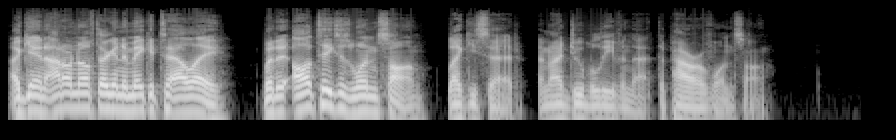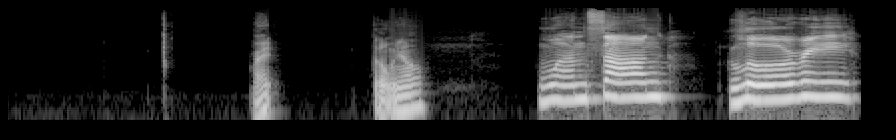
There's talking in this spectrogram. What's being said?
Again, I don't know if they're gonna make it to LA, but it all it takes is one song, like he said. And I do believe in that, the power of one song. Right? Don't we all? One song, glory.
